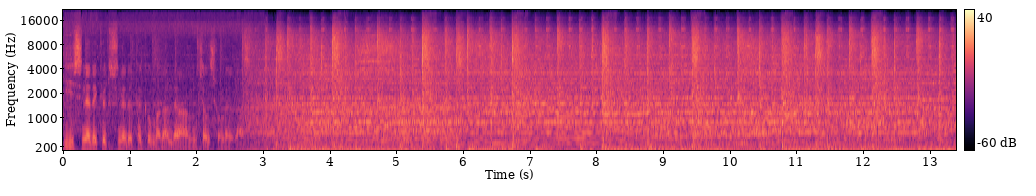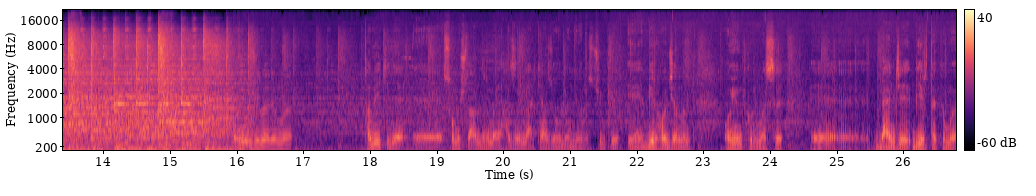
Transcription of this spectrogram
iyisine de kötüsüne de takılmadan devamlı çalışmaları lazım. Oyuncularımı tabii ki de e, sonuçlandırmaya hazırlarken zorlanıyoruz. Çünkü e, bir hocanın oyun kurması e, bence bir takımı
